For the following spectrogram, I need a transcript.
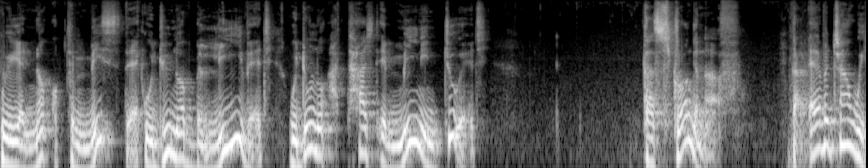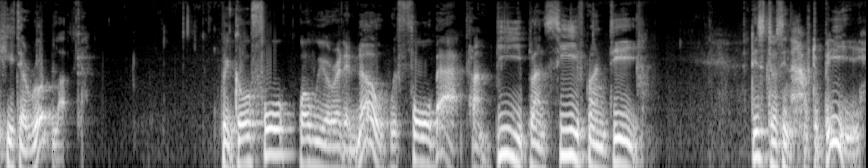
we are not optimistic, we do not believe it, we do not attach a meaning to it that's strong enough that every time we hit a roadblock, We go for what we already know. We fall back. Plan B, plan C, plan D. This doesn't have to be.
